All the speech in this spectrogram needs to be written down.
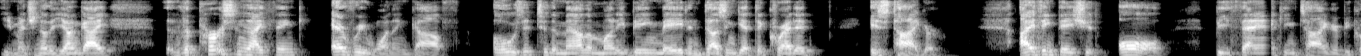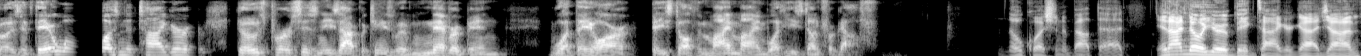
you mentioned another young guy, the person that I think everyone in golf owes it to the amount of money being made and doesn't get the credit is Tiger. I think they should all be thanking Tiger because if there wasn't a Tiger, those purses and these opportunities would have never been what they are based off, in my mind, what he's done for golf. No question about that. And I know you're a big Tiger guy, John.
